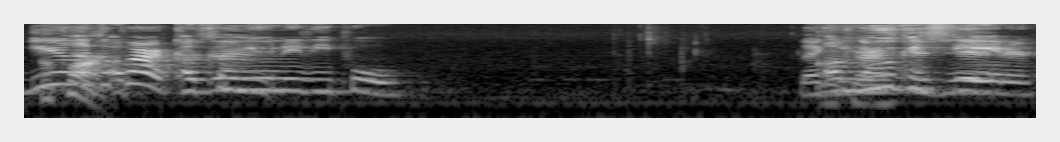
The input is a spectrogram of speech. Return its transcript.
Yeah, park. like a park. a, then, community pool, like a movie can theater,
